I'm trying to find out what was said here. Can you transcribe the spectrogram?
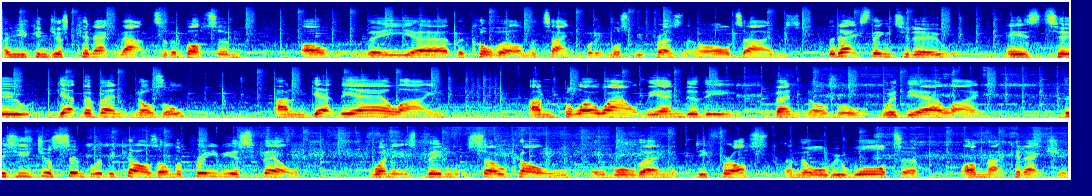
and you can just connect that to the bottom of the, uh, the cover on the tank, but it must be present at all times. The next thing to do is to get the vent nozzle and get the airline and blow out the end of the vent nozzle with the airline. This is just simply because on the previous fill, when it's been so cold, it will then defrost and there will be water on that connection.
